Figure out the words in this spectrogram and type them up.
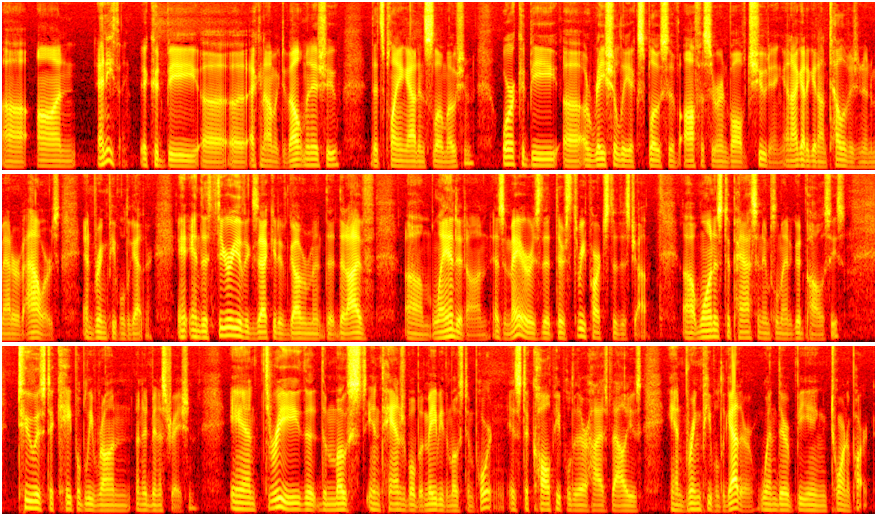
uh, on anything. It could be an economic development issue that's playing out in slow motion, or it could be a, a racially explosive officer involved shooting, and I got to get on television in a matter of hours and bring people together. And, and the theory of executive government that, that I've um, landed on as a mayor is that there's three parts to this job. Uh, one is to pass and implement good policies. two is to capably run an administration. And three, the, the most intangible, but maybe the most important, is to call people to their highest values and bring people together when they're being torn apart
